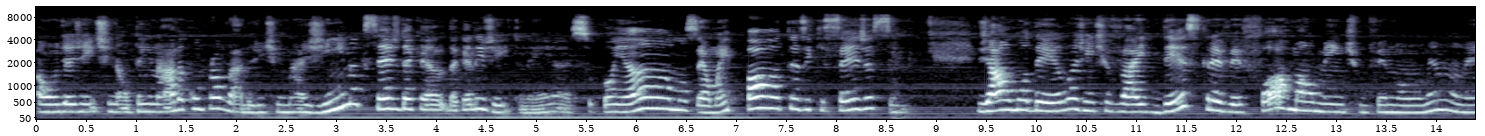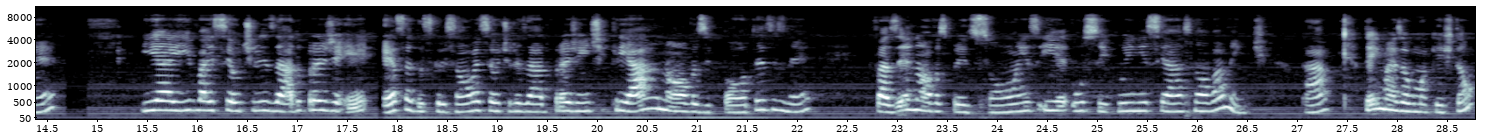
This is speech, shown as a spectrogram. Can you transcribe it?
Onde a gente não tem nada comprovado, a gente imagina que seja daquele, daquele jeito, né? Suponhamos, é uma hipótese que seja assim. Já o modelo, a gente vai descrever formalmente um fenômeno, né? E aí vai ser utilizado para essa descrição vai ser utilizado para a gente criar novas hipóteses, né? Fazer novas predições e o ciclo iniciar-se novamente, tá? Tem mais alguma questão?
